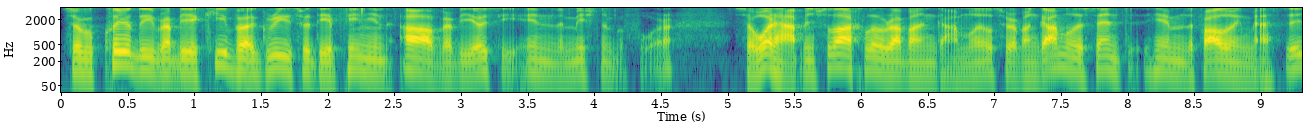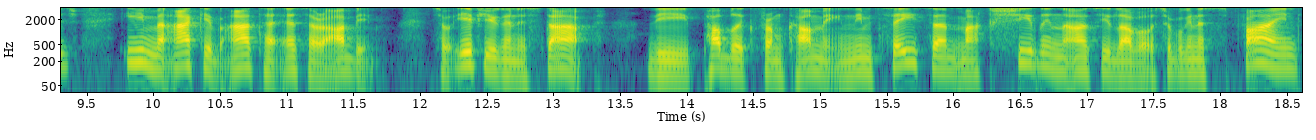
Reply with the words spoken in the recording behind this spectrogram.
So clearly, Rabbi Akiva agrees with the opinion of Rabbi Yossi in the Mishnah before. So what happened? Shalach lo Rabban Gamliel. So Rabban Gamliel sent him the following message: Im ata esar esarabim. So if you're going to stop the public from coming. So we're going to find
